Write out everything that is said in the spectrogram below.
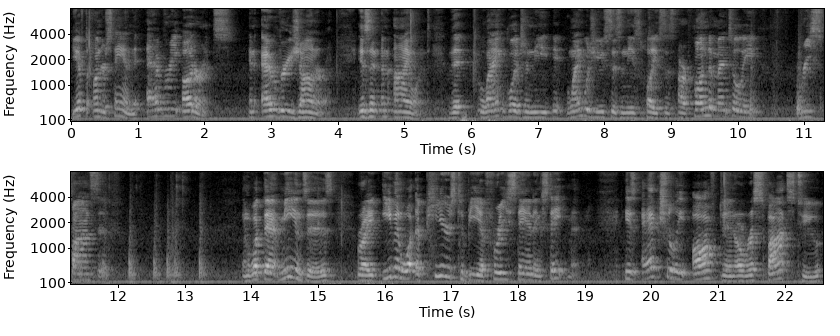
you have to understand that every utterance in every genre isn't an island." that language and the language uses in these places are fundamentally responsive. And what that means is, right, even what appears to be a freestanding statement is actually often a response to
